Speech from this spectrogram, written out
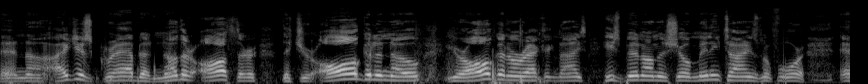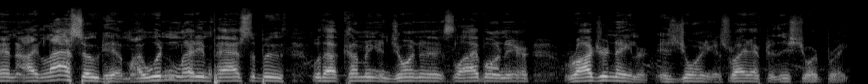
and uh, I just grabbed another author that you're all going to know, you're all going to recognize. He's been on the show many times before, and I lassoed him. I wouldn't let him pass the booth without coming and joining us live on air. Roger Naylor is joining us right after this short break.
